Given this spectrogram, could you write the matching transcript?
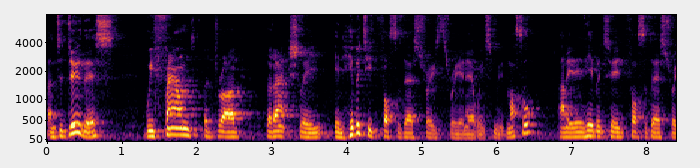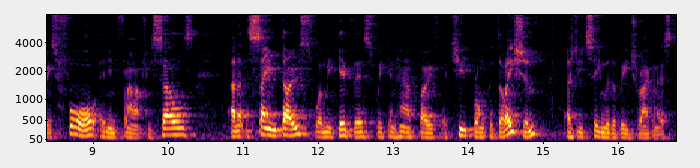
And to do this, we found a drug that actually inhibited phosphodiesterase 3 in airway smooth muscle, and it inhibited phosphodiesterase 4 in inflammatory cells. And at the same dose, when we give this, we can have both acute bronchodilation, as you'd seen with the beta agonist,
